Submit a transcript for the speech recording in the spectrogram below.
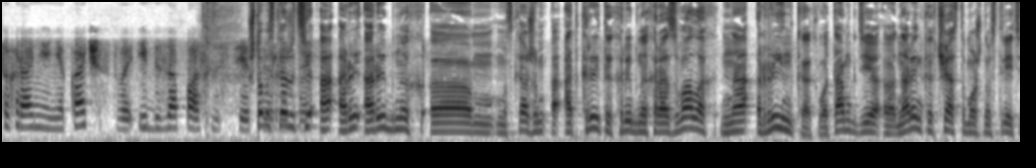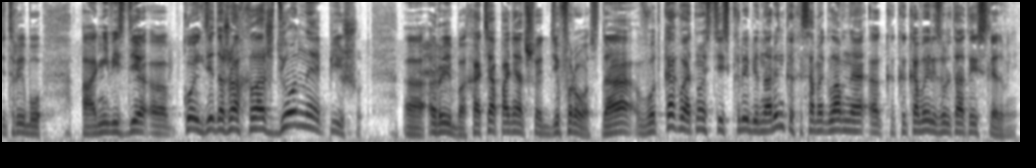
сохранения качества и безопасности. Что вы скажете о, о рыбных, э, скажем, открытых рыбных развалах на рынках? Вот там, где э, на рынках часто можно встретить рыбу, а не везде, э, кое-где даже охлажденная пишут э, рыба, хотя понятно, что это дефрост, да? Вот как вы относитесь к рыбе на рынках и самое главное, э, каковы результаты исследований?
